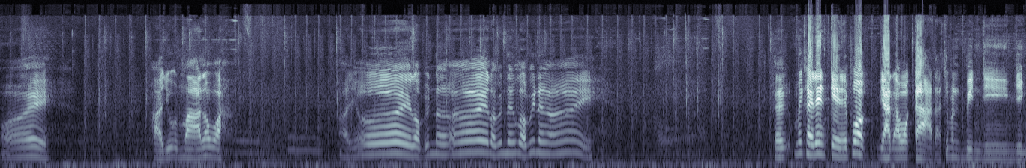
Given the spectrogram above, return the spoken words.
โอ้ยพายุมันมาแล้ววะพายุเอ้ยหลบนิดนึงเอ้ยหลบนิดนึงหลบนิดนึงเอ้ยแต่ไม่เคยเล่นเกมในพวกยานอวกาศอะที่มันบินยิงยิง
